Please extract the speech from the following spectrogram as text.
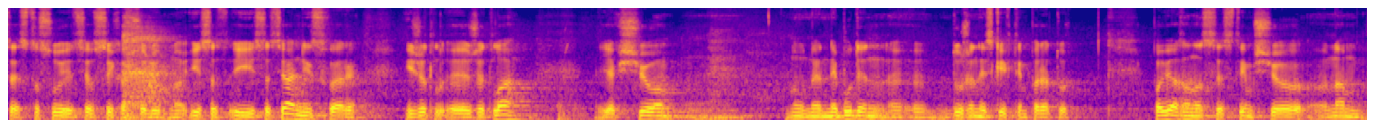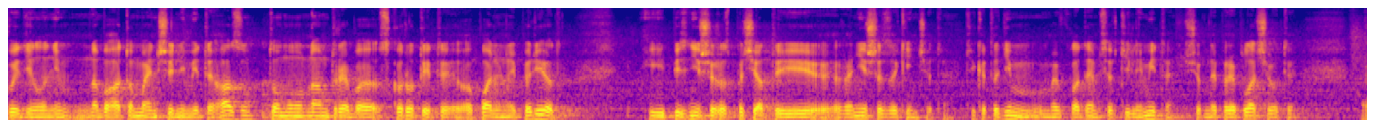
Це стосується всіх абсолютно і, соціальної сфери, і е, житла. Якщо ну, не, буде е, дуже низьких температур. Пов'язано це з тим, що нам виділені набагато менші ліміти газу, тому нам треба скоротити опалювальний період і пізніше розпочати і раніше закінчити. Тільки тоді ми вкладемося в ті ліміти, щоб не переплачувати е,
